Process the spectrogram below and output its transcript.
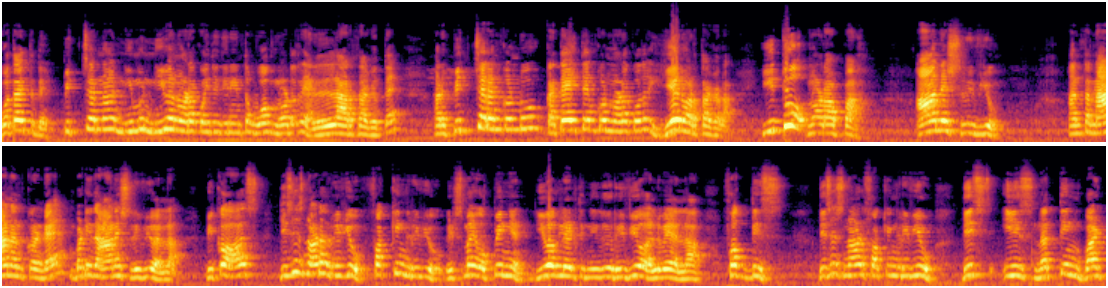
ಗೊತ್ತಾಯ್ತದೆ, ಪಿಕ್ಚರ್ನ ನಿಮ್ಮನ್ನು ನೀವೇ ನೋಡಕ್ಕೆ ಹೋಯ್ತಿದ್ದೀನಿ ಅಂತ ಹೋಗಿ ನೋಡಿದ್ರೆ ಎಲ್ಲ ಅರ್ಥ ಆಗುತ್ತೆ. ಆದರೆ ಪಿಕ್ಚರ್ ಅಂದ್ಕೊಂಡು ಕತೆ ಐತೆ ಅಂದ್ಕೊಂಡು ನೋಡಕ್ಕೆ ಹೋದ್ರೆ ಏನು ಅರ್ಥ ಆಗಲ್ಲ. ಇದು ನೋಡಪ್ಪ ಆನೆಸ್ಟ್ ರಿವ್ಯೂ ಅಂತ ನಾನು ಅಂದ್ಕೊಂಡೆ ಬಟ್ ಇದು ಆನೆಸ್ಟ್ ರಿವ್ಯೂ ಅಲ್ಲ. Because this is not a review fucking review it's my opinion ಇವಾಗಲೇ ಹೇಳ್ತೀನಿ, ಇದು ರಿವ್ಯೂ ಅಲ್ವೇ ಅಲ್ಲ. Fuck this this is not fucking review this is nothing but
